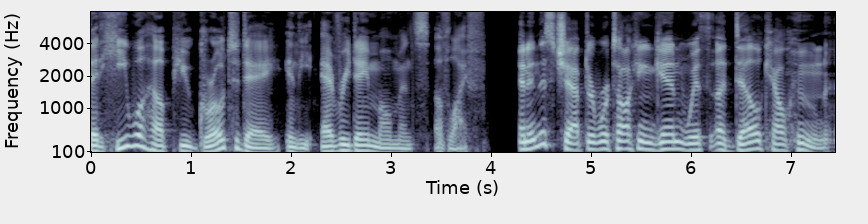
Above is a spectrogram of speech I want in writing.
that He will help you grow today in the everyday moments of life. And in this chapter, we're talking again with Adele Calhoun.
